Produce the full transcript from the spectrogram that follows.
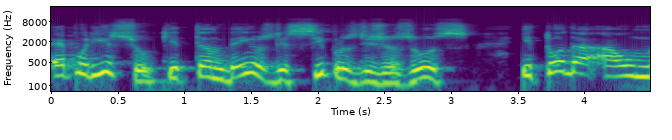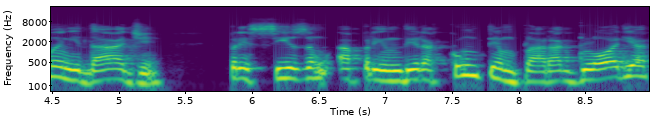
É por isso que também os discípulos de Jesus e toda a humanidade precisam aprender a contemplar a glória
